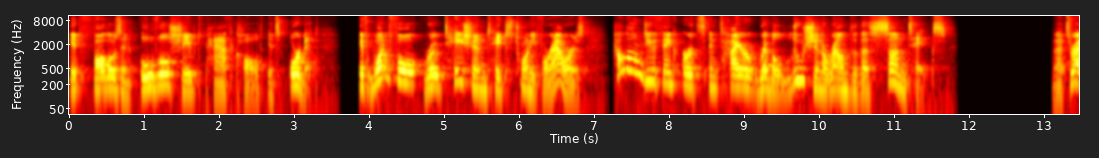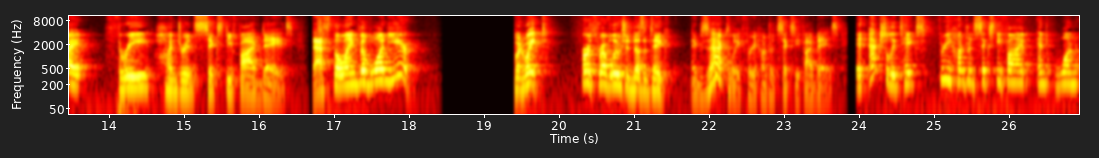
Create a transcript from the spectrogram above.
it follows an oval shaped path called its orbit. If one full rotation takes 24 hours, how long do you think Earth's entire revolution around the sun takes? That's right, 365 days. That's the length of one year. But wait, Earth's revolution doesn't take exactly 365 days. It actually takes 365 and one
